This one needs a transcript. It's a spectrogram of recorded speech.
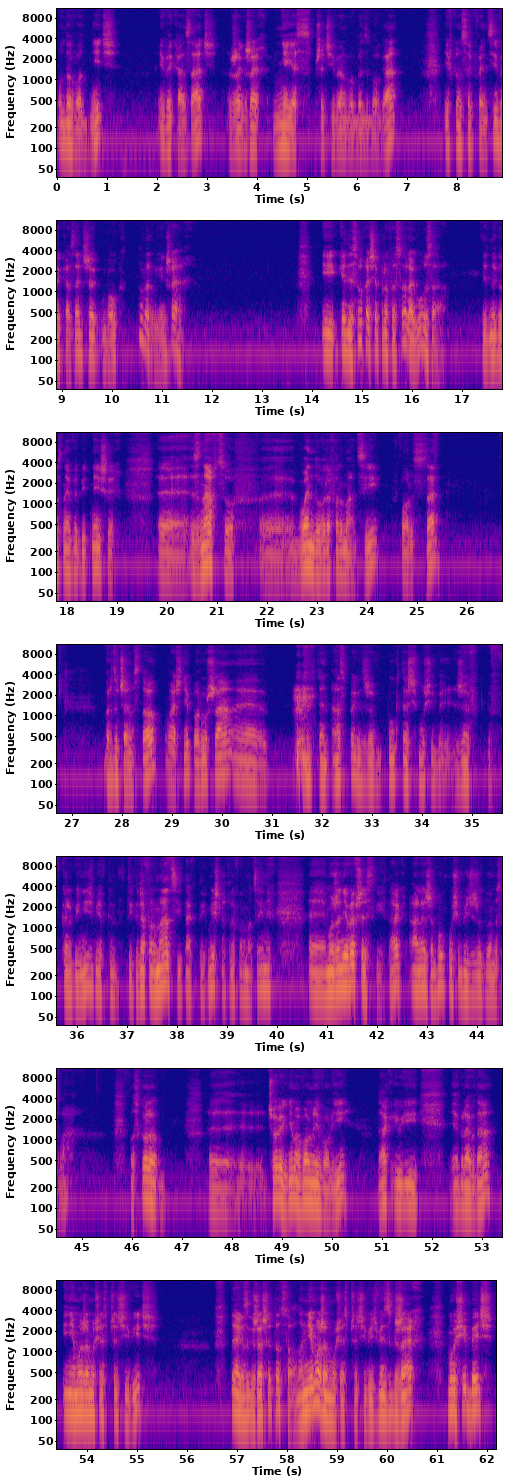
udowodnić i wykazać, że grzech nie jest sprzeciwem wobec Boga i w konsekwencji wykazać, że Bóg toleruje grzech. I kiedy słucha się profesora Guza, jednego z najwybitniejszych e, znawców e, błędów reformacji w Polsce, bardzo często właśnie porusza e, ten aspekt, że Bóg też musi być, że w, kalwinizmie, w, tym, w tych reformacji, tak, w tych myślach reformacyjnych, E, może nie we wszystkich, tak, ale że Bóg musi być źródłem zła. Bo skoro e, człowiek nie ma wolnej woli, tak, i, i e, prawda, i nie może mu się sprzeciwić, to jak zgrzeszy, to co? No nie może mu się sprzeciwić, więc grzech musi być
